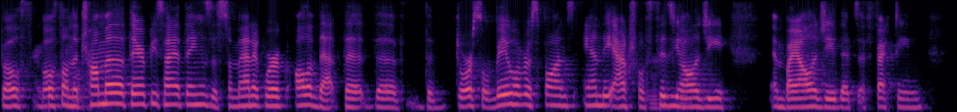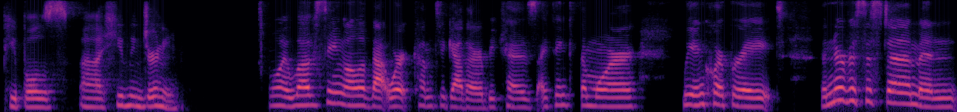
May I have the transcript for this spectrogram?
both both on the trauma therapy side of things, the somatic work, all of that, the the the dorsal vagal response, and the actual mm-hmm. physiology and biology that's affecting people's uh, healing journey. Well, I love seeing all of that work come together because I think the more we incorporate the nervous system and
